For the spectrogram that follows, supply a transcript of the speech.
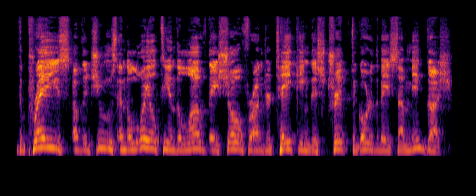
the praise of the Jews and the loyalty and the love they show for undertaking this trip to go to the Beis Hamikdash.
